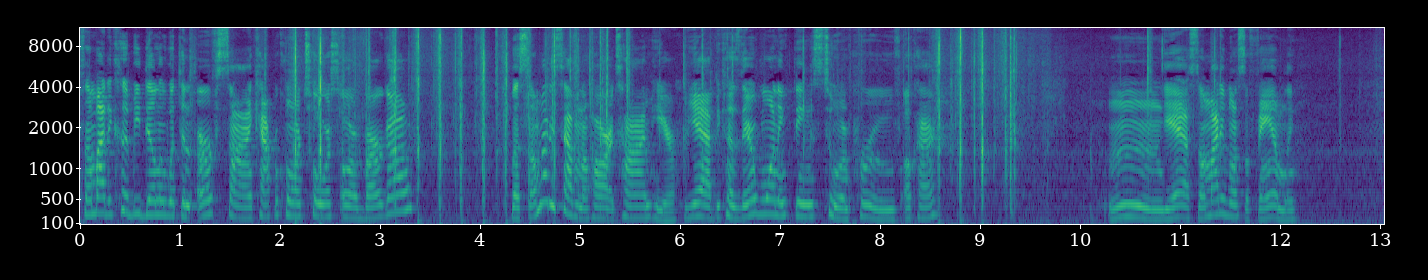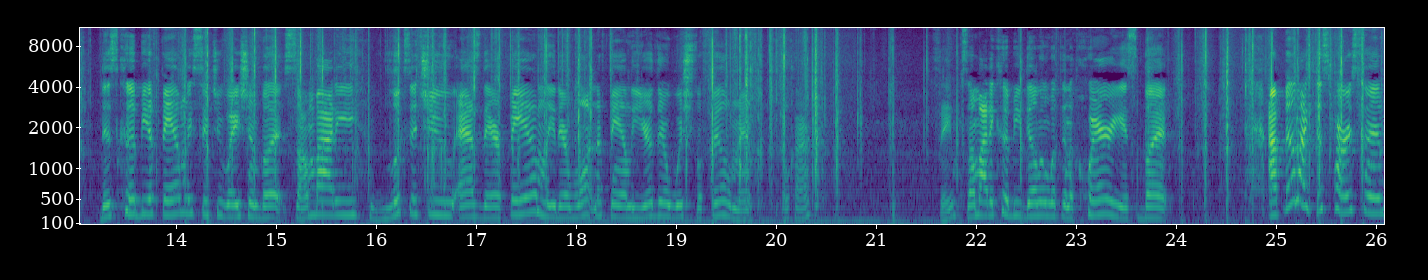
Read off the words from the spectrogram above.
Somebody could be dealing with an earth sign, Capricorn, Taurus, or Virgo. But somebody's having a hard time here. Yeah, because they're wanting things to improve, okay? Mmm, yeah, somebody wants a family. This could be a family situation, but somebody looks at you as their family. They're wanting a family. You're their wish fulfillment. Okay. See, somebody could be dealing with an Aquarius, but I feel like this person,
